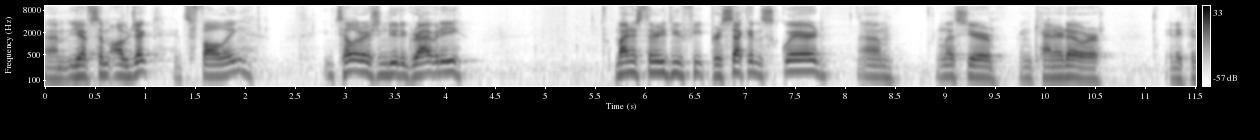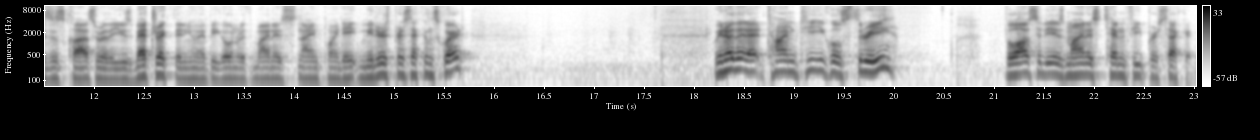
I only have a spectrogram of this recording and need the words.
Um, you have some object, it's falling. Acceleration due to gravity, minus 32 feet per second squared. Um, unless you're in Canada or in a physics class where they use metric, then you might be going with minus 9.8 meters per second squared. We know that at time t equals 3, velocity is minus 10 feet per second.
